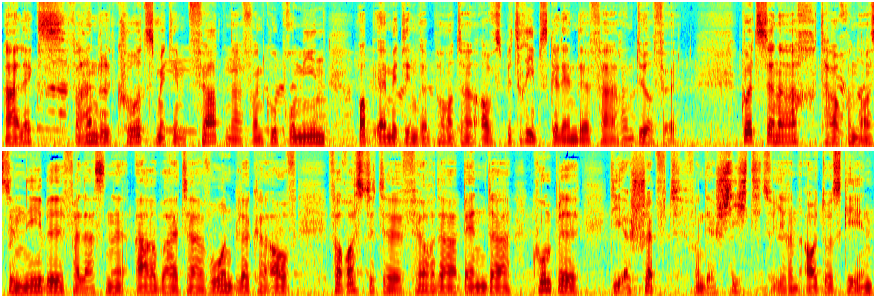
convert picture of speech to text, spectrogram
Alex verhandelt kurz mit dem Pförtner von Kupromin, ob er mit dem Reporter aufs Betriebsgelände fahren dürfe. Kurz danach tauchen aus dem Nebel verlassene Arbeiterwohnblöcke auf, verrostete Förderbänder, Kumpel, die erschöpft von der Schicht zu ihren Autos gehen,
